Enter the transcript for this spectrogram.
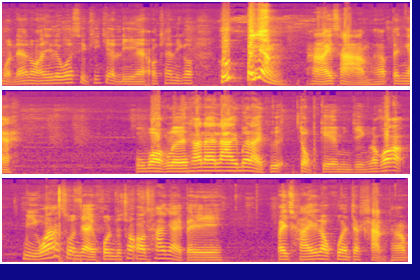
หมดแน่นอน อันนี้เลยว่า10ขี้เกียจเรียเอาแค่นี้ก็ฮึบเปี้ยงหาย 3 ครับ เป็นไง กูบอกเลยถ้าได้ไล่เมื่อไหร่คือจบเกมจริงๆ แล้วก็ มีว่าส่วนใหญ่คนจะชอบเอาท่าใหญ่ไป ไปใช้เราควรจะขัดครับ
